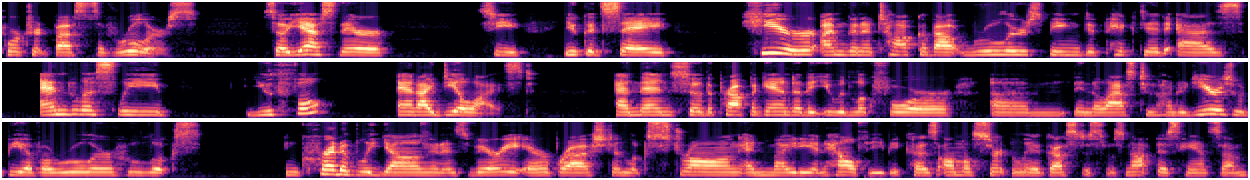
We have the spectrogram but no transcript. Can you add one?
portrait busts of rulers. So yes, they're see. You could say here I'm going to talk about rulers being depicted as endlessly youthful and idealized. And then, so the propaganda that you would look for um, in the last 200 years would be of a ruler who looks incredibly young and is very airbrushed and looks strong and mighty and healthy because almost certainly Augustus was not this handsome.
